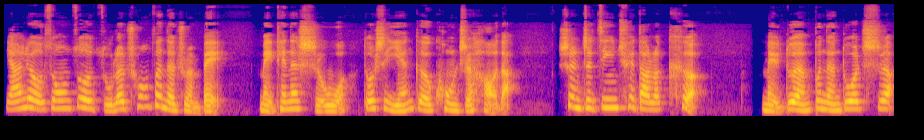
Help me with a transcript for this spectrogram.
杨柳松做足了充分的准备，每天的食物都是严格控制好的，甚至精确到了克，每顿不能多吃，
